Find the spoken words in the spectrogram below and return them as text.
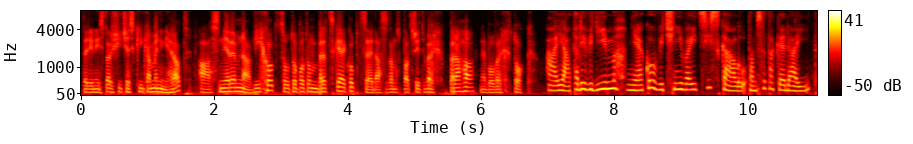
tedy nejstarší český kamenný hrad. A směrem na východ jsou to potom Brdské kopce, dá se tam spatřit vrch Praha nebo vrch Tok. A já tady vidím nějakou vyčnívající skálu. Tam se také dá jít?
